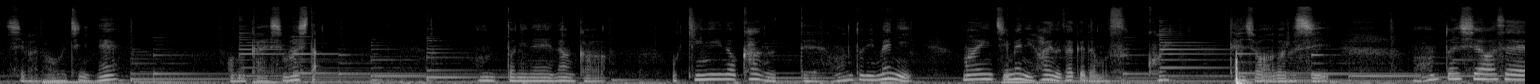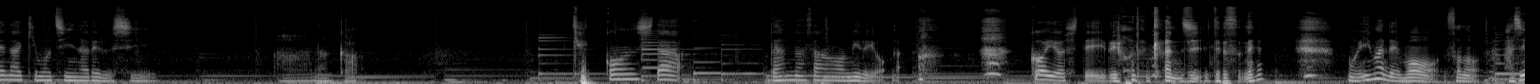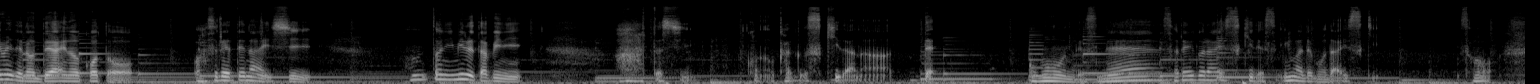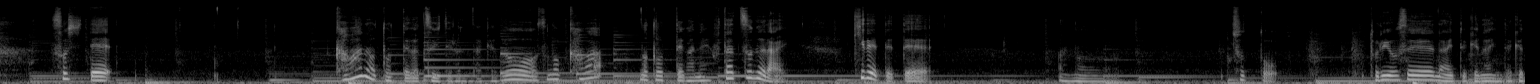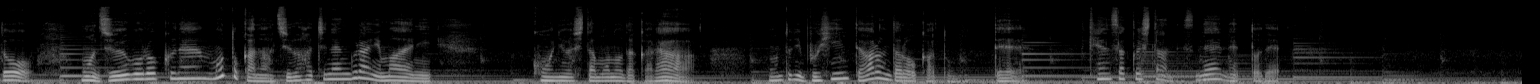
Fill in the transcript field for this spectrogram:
芝のお家にねお迎えしました。本当にねなんかお気に入りの家具って本当に目に毎日目に入るだけでもすっごいテンション上がるしもう本当に幸せな気持ちになれるしあーなんか結婚した旦那さんを見るような 恋をしているような感じですね。もう今でもその初めての出会いのことを忘れてないし本当に見るたびにああ私この家具好きだなって思うんですね。それぐらい好きです。今でも大好き。そう。そして革の取っ手がついてるんだけどその革の取っ手がね2つぐらい切れててあのちょっと取り寄せないといけないんだけどもう1 5 6年もっとかな18年ぐらいに前に購入したものだから本当に部品ってあるんだろうかと思って検索したんですねネットで。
